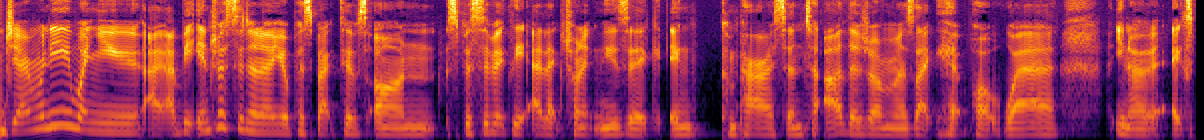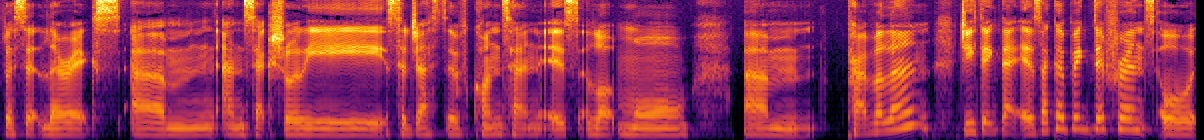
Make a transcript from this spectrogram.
Generally, when you, I, I'd be interested to know your perspectives on specifically electronic music in comparison to other genres like hip hop, where you know explicit lyrics um, and sexually suggestive content is a lot more um, prevalent. Do you think there is like a big difference, or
